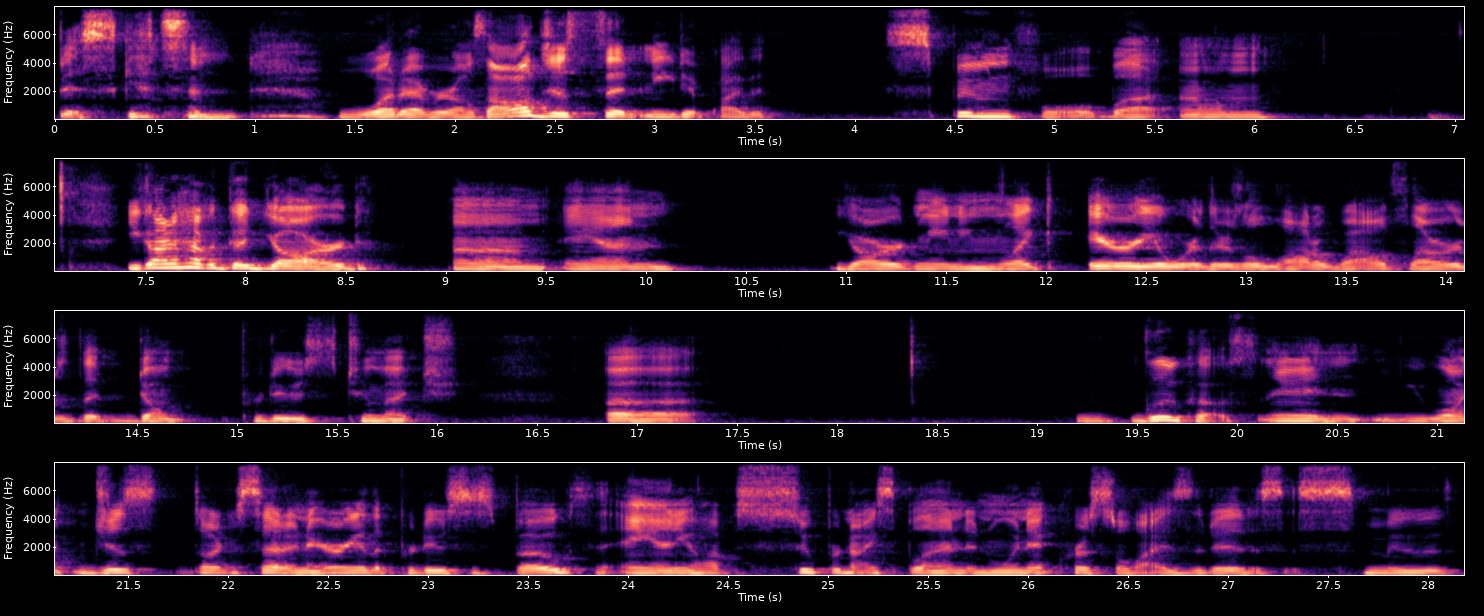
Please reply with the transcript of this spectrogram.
biscuits and whatever else. I'll just sit and eat it by the spoonful, but um, you got to have a good yard. Um, and yard meaning like area where there's a lot of wildflowers that don't produce too much uh, glucose. And you want just, like I said, an area that produces both, and you'll have a super nice blend. And when it crystallizes, it is smooth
